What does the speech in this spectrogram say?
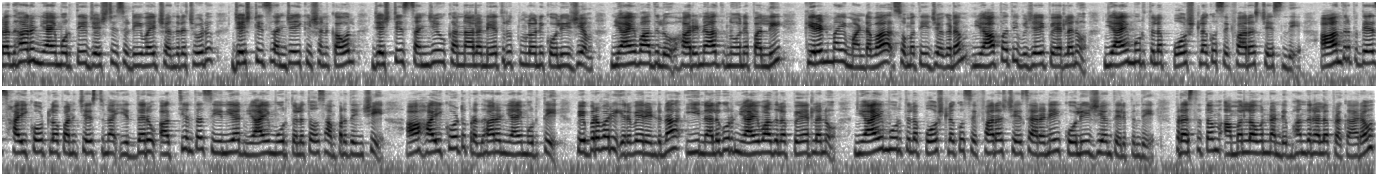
ప్రధాన న్యాయమూర్తి justice D Y Chandrachud justice Sanjay Kishan Kaul justice Sanjiv ఖన్నాల నేతృత్వంలోని కొలీజియం న్యాయవాదులు హరినాథ్ నూనెపల్లి కిరణ్మయ్ మండవ సుమతి జగడం న్యాపతి విజయ్ పేర్లను న్యాయమూర్తుల పోస్టులకు సిఫారసు చేసింది. ఆంధ్రప్రదేశ్ హైకోర్టులో పనిచేస్తున్న ఇద్దరు అత్యంత సీనియర్ న్యాయమూర్తులతో సంప్రదించి ఆ హైకోర్టు ప్రధాన న్యాయమూర్తి ఫిబ్రవరి ఇరవై రెండున ఈ నలుగురు న్యాయవాదుల పేర్లను న్యాయమూర్తుల పోస్టులకు సిఫారసు చేశారని కొలీజియం తెలిపింది. ప్రస్తుతం అమల్లో ఉన్న నిబంధనల ప్రకారం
